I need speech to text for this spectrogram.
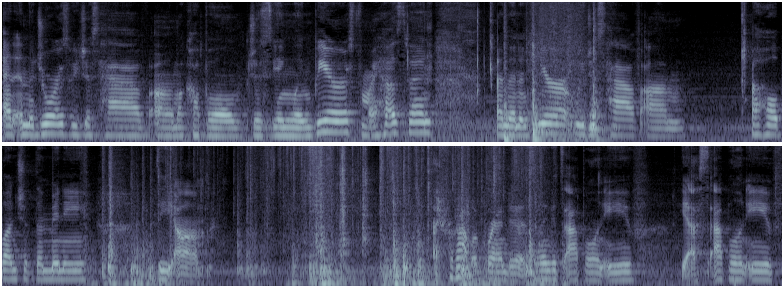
And in the drawers, we just have um, a couple just Yuengling beers for my husband. And then in here, we just have um, a whole bunch of the mini, the, um, I forgot what brand it is. I think it's Apple and Eve yes, Apple and Eve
